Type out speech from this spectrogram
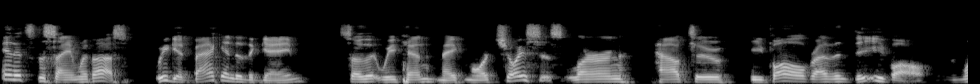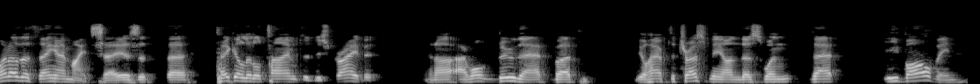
And it's the same with us. We get back into the game so that we can make more choices, learn how to evolve rather than de-evolve. One other thing I might say is that uh, take a little time to describe it, and I, I won't do that, but you'll have to trust me on this one. That evolving,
